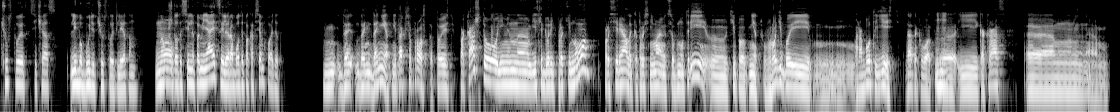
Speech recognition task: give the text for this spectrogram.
чувствует сейчас? Либо будет чувствовать летом? Но Что-то сильно поменяется или работы пока всем хватит? Да, да, да нет, не так все просто. То есть пока что именно, если говорить про кино, про сериалы, которые снимаются внутри, э, типа, нет, вроде бы и работы есть, да, так вот. Мгм. Э, и как раз эм,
